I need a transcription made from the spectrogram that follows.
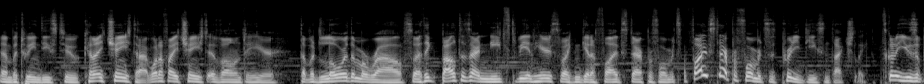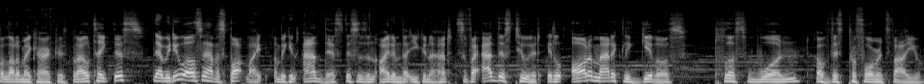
and between these two. Can I change that? What if I changed Yvonne to here? That would lower the morale. So I think Balthazar needs to be in here so I can get a five star performance. A five star performance is pretty decent actually. It's going to use up a lot of my characters, but I'll take this. Now we do also have a spotlight and we can add this. This is an item that you can add. So if I add this to it, it'll automatically give us plus one of this performance value,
